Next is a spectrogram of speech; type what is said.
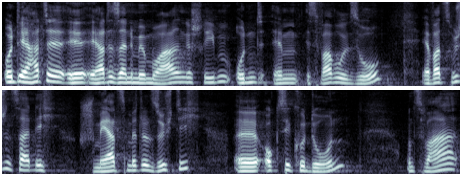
Und er hatte, er hatte seine Memoiren geschrieben und ähm, es war wohl so, er war zwischenzeitlich schmerzmittelsüchtig, äh, Oxycodon. Und zwar,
